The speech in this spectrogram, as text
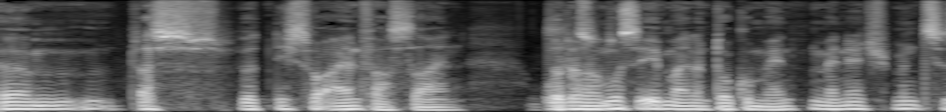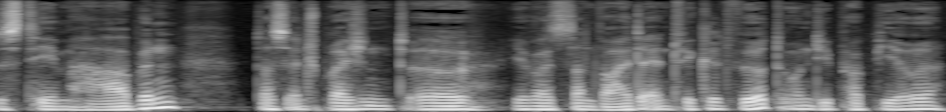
ähm, das wird nicht so einfach sein. Oder man muss eben ein Dokumentenmanagementsystem haben, das entsprechend äh, jeweils dann weiterentwickelt wird und die Papiere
